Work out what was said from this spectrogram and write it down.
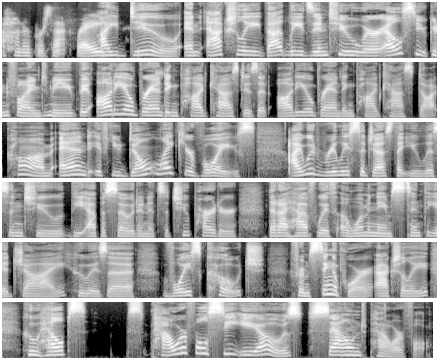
hundred percent, right? I do. And actually, that leads into where else you can find me. The Audio Branding Podcast is at audiobrandingpodcast.com. And if you don't like your voice, I would really suggest that you listen to the episode, and it's a two parter that I have with a woman named Cynthia Zhai, who is a voice coach from Singapore, actually, who helps powerful CEOs sound powerful.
